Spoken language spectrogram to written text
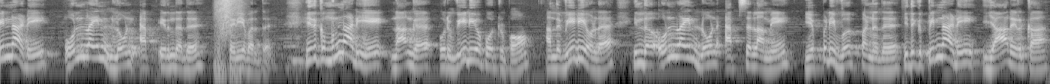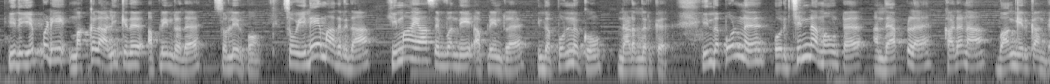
பின்னாடி ஒன்லைன் லோன் ஆப் இருந்தது. தெரிய வருது. இதுக்கு முன்னாடியே நாங்கள் ஒரு வீடியோ போட்டிருப்போம். அந்த வீடியோவில் இந்த ஆன்லைன் லோன் ஆப்ஸ் எல்லாமே எப்படி ஒர்க் பண்ணுது இதுக்கு பின்னாடி யார் இருக்கா இது எப்படி மக்களை அழிக்குது அப்படின்றத சொல்லியிருப்போம். ஸோ இதே மாதிரி தான் ஹிமாயா செவ்வந்தி அப்படின்ற இந்த பொண்ணுக்கும் நடந்திருக்கு. இந்த பொண்ணு ஒரு சின்ன அமௌண்ட்டை அந்த ஆப்பில் கடனாக வாங்கியிருக்காங்க.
